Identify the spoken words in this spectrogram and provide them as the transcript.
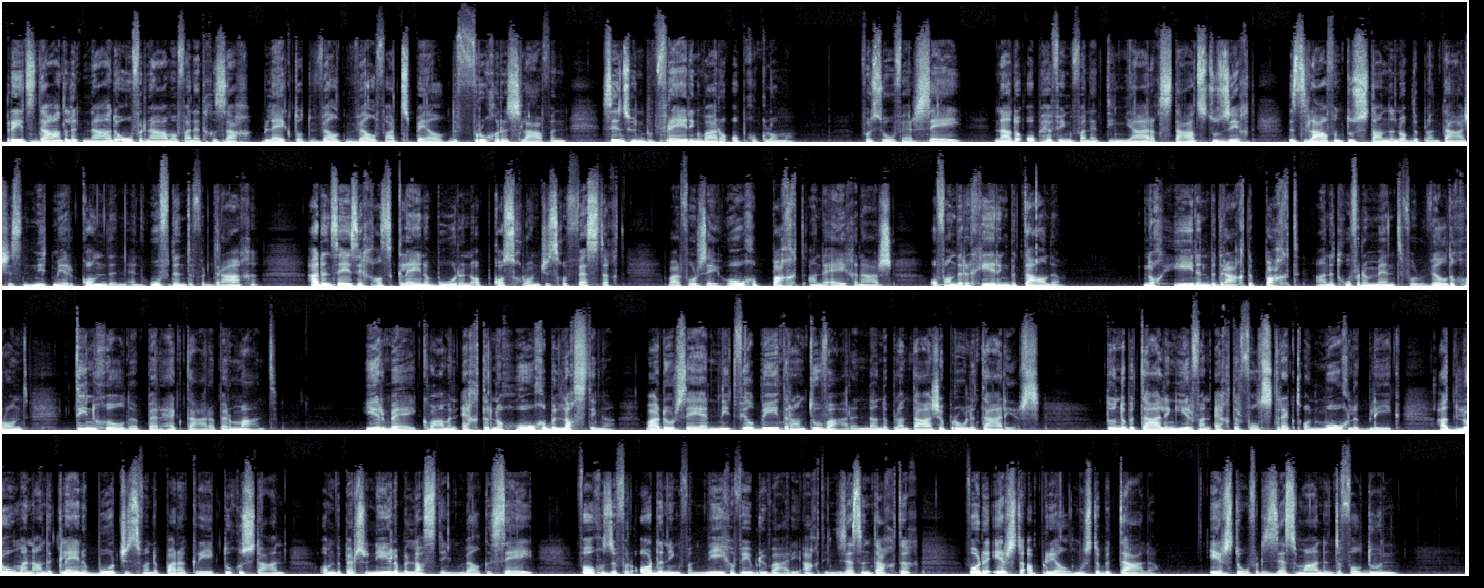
Reeds dadelijk na de overname van het gezag blijkt tot welk welvaartspeil de vroegere slaven sinds hun bevrijding waren opgeklommen. Voor zover zij, na de opheffing van het tienjarig staatstoezicht, de slaventoestanden op de plantages niet meer konden en hoefden te verdragen, hadden zij zich als kleine boeren op kostgrondjes gevestigd, waarvoor zij hoge pacht aan de eigenaars of aan de regering betaalden. Nog heden bedraagt de pacht aan het gouvernement voor wilde grond 10 gulden per hectare per maand. Hierbij kwamen echter nog hoge belastingen, waardoor zij er niet veel beter aan toe waren dan de plantageproletariërs. Toen de betaling hiervan echter volstrekt onmogelijk bleek, had Lohman aan de kleine boertjes van de Parakreek toegestaan om de personele belasting, welke zij, volgens de verordening van 9 februari 1886, voor de 1 april moesten betalen, eerst over zes maanden te voldoen.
